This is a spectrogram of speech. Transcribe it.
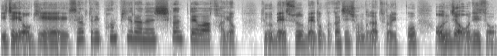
이제 여기에 세력들이 펌핑을 하는 시간대와 가격 그리고 매수, 매도가까지 전부 다 들어있고 언제 어디서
